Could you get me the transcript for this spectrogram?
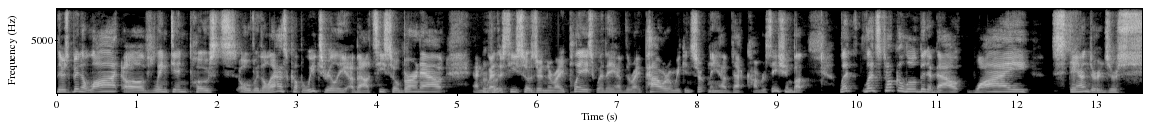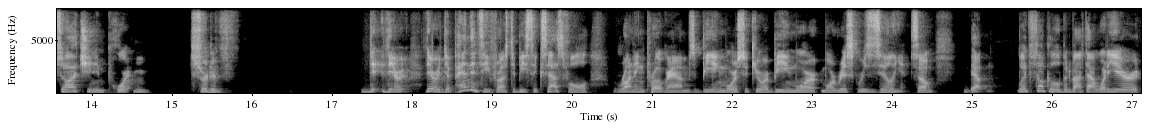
There's been a lot of LinkedIn posts over the last couple of weeks, really, about CISO burnout and Mhm. whether CISOs are in the right place, where they have the right power, and we can certainly have that conversation. But let's let's talk a little bit about why standards are such an important sort of they're they're a dependency for us to be successful running programs being more secure being more more risk resilient so Yep. Let's talk a little bit about that what are your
